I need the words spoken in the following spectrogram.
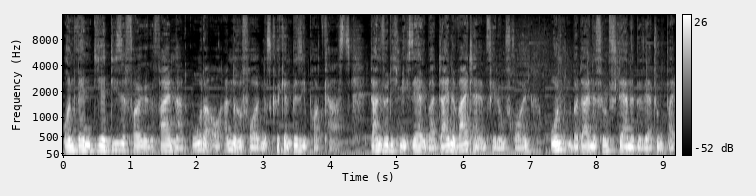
Und wenn dir diese Folge gefallen hat oder auch andere Folgen des Quick and Busy Podcasts, dann würde ich mich sehr über deine Weiterempfehlung freuen und über deine 5-Sterne-Bewertung bei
